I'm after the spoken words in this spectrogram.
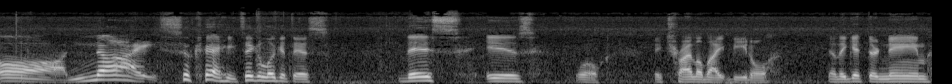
Oh, nice. Okay, take a look at this. This is, whoa, a trilobite beetle. Now they get their name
